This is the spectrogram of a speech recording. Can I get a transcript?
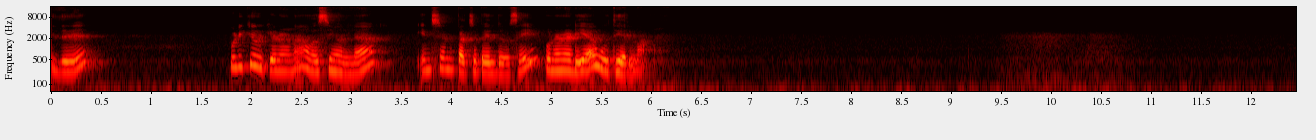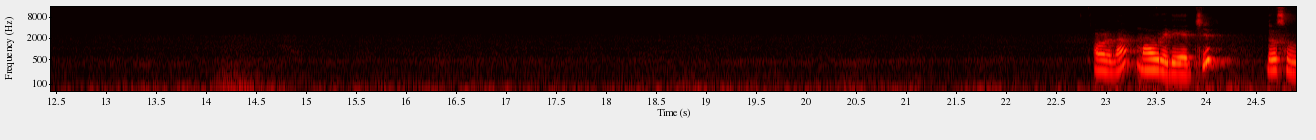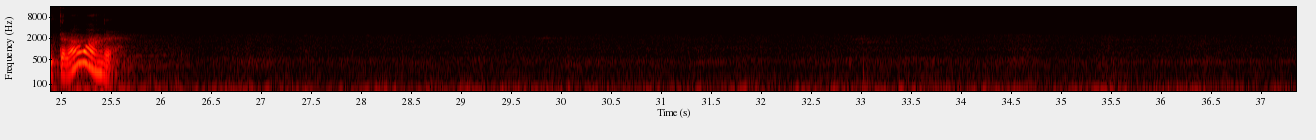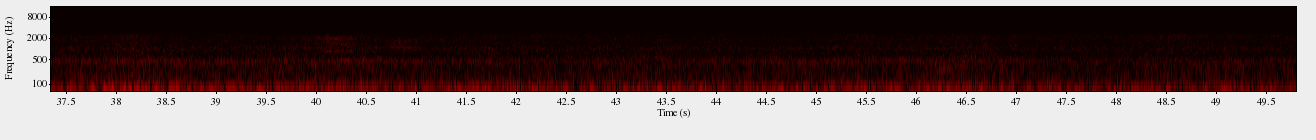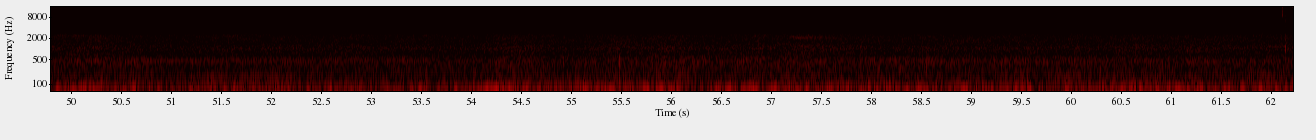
இது புளிக்க வைக்கணும்னு அவசியம் இல்லை. இன்ஸ்டன்ட் பச்சை பயிர் தோசை உடனடியாக ஊற்றிடலாம் அவ்வளோதான் மாவு ரெடி ஆயிடுச்சு. தோசை ஊற்றலாம் வாங்க.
